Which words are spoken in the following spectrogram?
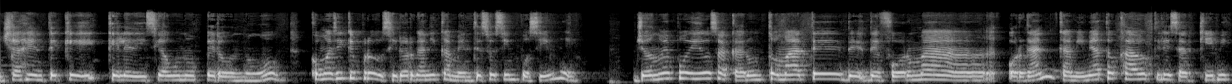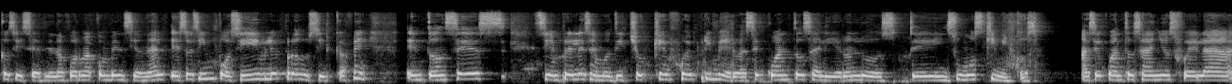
Mucha gente que, que le dice a uno, pero no, ¿cómo así que producir orgánicamente eso es imposible? Yo no he podido sacar un tomate de, de, forma orgánica. A mí me ha tocado utilizar químicos y ser de una forma convencional. Eso es imposible producir café. Entonces, siempre les hemos dicho qué fue primero, hace cuánto salieron los de insumos químicos hace cuántos años fue la,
